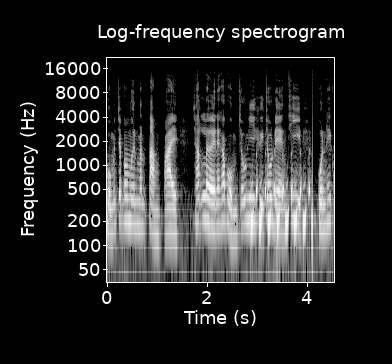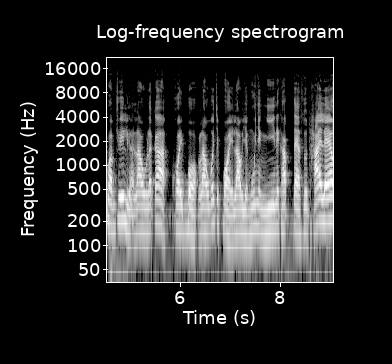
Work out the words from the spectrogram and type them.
ผมจะประเมินมันต่ำไป ชัดเลยนะครับผมเจ้านี่คือเจ้าแดงที่คนให้ความช่วยเหลือเรา แล้วก็คอยบอกเราว่าจะปล่อยเราอย่างงู้นอย่างนี้นะครับแต่สุดท้ายแล้ว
